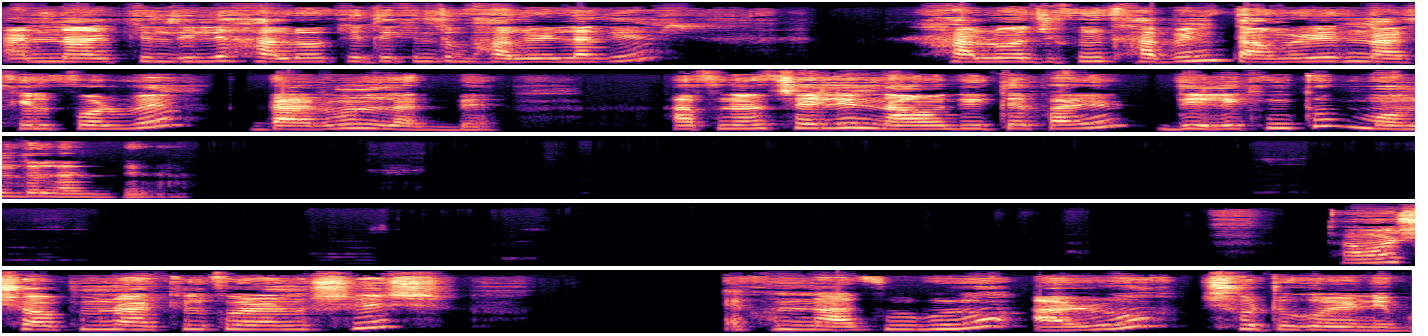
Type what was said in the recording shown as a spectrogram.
আর নারকেল দিলে হালুয়া খেতে কিন্তু ভালোই লাগে। হালুয়া যখন খাবেন কামড়ের নারকেল পড়বে, দারুণ লাগবে। আপনারা চাইলে নাও দিতে পারেন, দিলে কিন্তু মন্দ লাগবে না। আমার সব নারকেল করানো শেষ। এখন নারকেলগুলো আরও ছোট করে নেব।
